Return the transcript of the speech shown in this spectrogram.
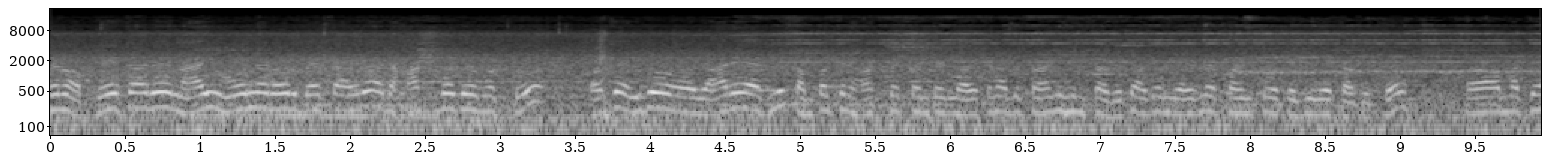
ಏನೋ ಬೇಕಾದ್ರೆ ನಾಯಿ ಓನರ್ ಅವ್ರು ಬೇಕಾದರೆ ಅದು ಹಾಕ್ಬೋದೇ ಹೊರತು. ಅದೇ ಇದು ಯಾರೇ ಆಗಲಿ ಕಂಪಲ್ಸರಿ ಹಾಕ್ಬೇಕಂತ ಇಲ್ಲ. ಯಾಕಂದರೆ ಅದು ಪ್ರಾಣಿ ಹಿಂಸೆ ಆಗುತ್ತೆ. ಅದೊಂದು ಎರಡನೇ ಪಾಯಿಂಟು ತೆಗಿಬೇಕಾಗುತ್ತೆ. ಮತ್ತು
